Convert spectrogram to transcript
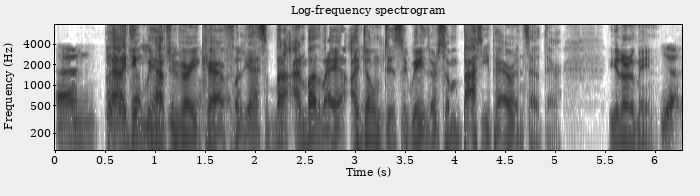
Um, I, think we have to be very on the wrong careful, yes. But and by the way, I don't disagree. There's some batty parents out there. You know what I mean? Yeah.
